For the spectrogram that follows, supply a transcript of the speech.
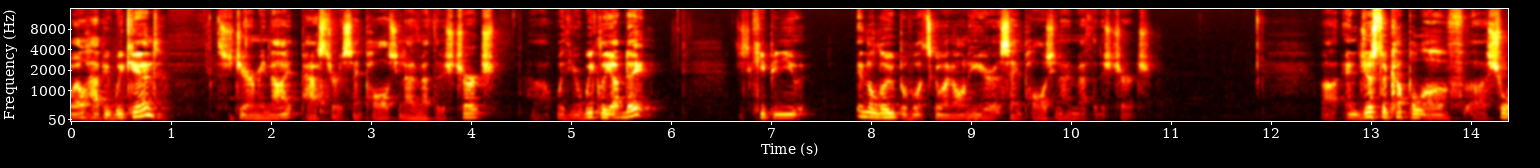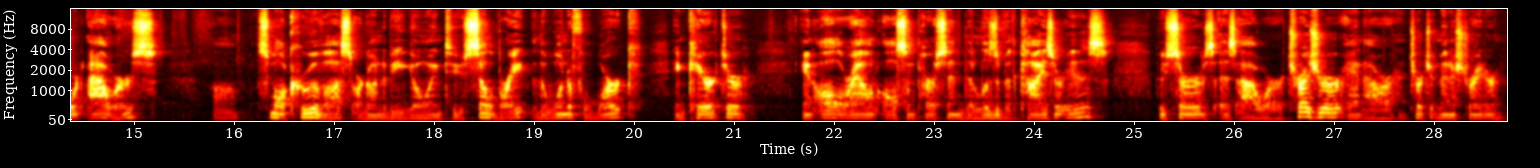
Well, happy weekend. This is Jeremy Knight, pastor at St. Paul's United Methodist Church, uh, with your weekly update, just keeping you in the loop of what's going on here at St. Paul's United Methodist Church. Uh, in just a couple of uh, short hours, um, a small crew of us are going to be going to celebrate the wonderful work and character and all around awesome person that Elizabeth Kaiser is who serves as our treasurer and our church administrator.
